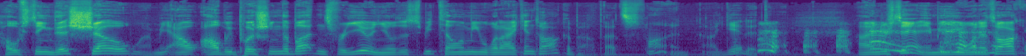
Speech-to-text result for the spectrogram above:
hosting this show. I mean, I'll, I'll be pushing the buttons for you, and you'll just be telling me what I can talk about. That's fine. I get it. I understand. I mean, you want to talk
